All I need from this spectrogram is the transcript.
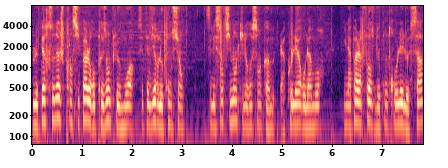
Le personnage principal représente le moi, c'est-à-dire le conscient. C'est les sentiments qu'il ressent comme la colère ou l'amour. Il n'a pas la force de contrôler le ça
